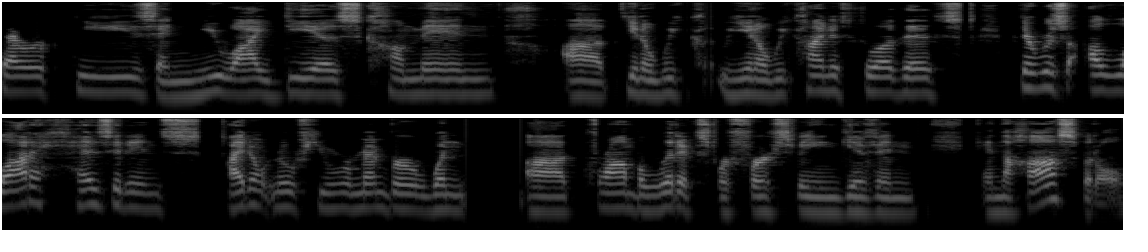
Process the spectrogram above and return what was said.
therapies and new ideas come in. Uh, you know, we you know we kind of saw this. There was a lot of hesitance. I don't know if you remember when uh, thrombolytics were first being given in the hospital,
